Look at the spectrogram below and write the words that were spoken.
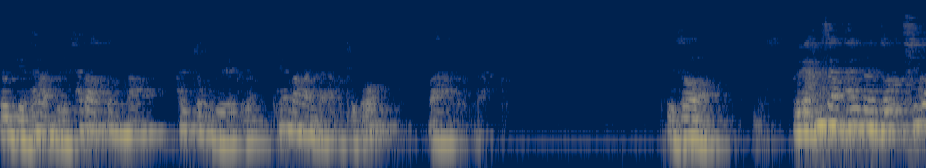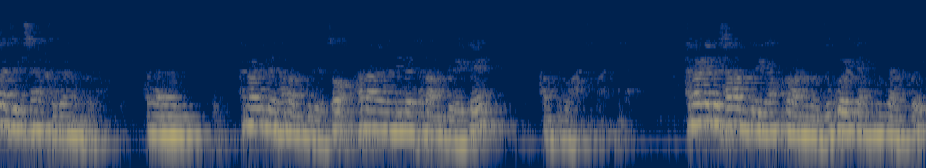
여기에 사람들이 살았었나 할 정도의 그런 패망한 나라가 되고 말아버린다는 거지. 그래서 우리가 항상 살면서 두 가지를 생각하자는 거예요. 하나는 하나님의 사람들에서 하나님의 사람들에게 함부로 하지 말자. 하나님의 사람들에게 함부로 하는 건 누구에게 함부로 하는 거예요?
